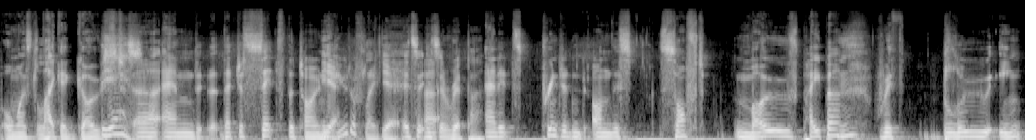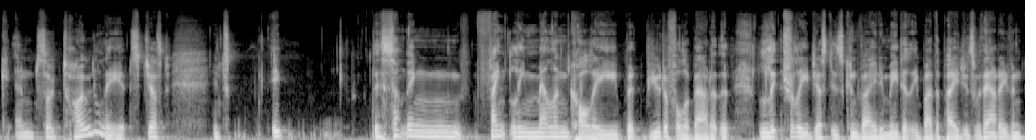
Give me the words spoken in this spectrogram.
almost like a ghost. Yes. Uh, and that just sets the tone beautifully. Yeah, it's a- it's a ripper. And it's printed on this soft mauve paper Mm-hmm. with blue ink. And so tonally, it's just, it's, it, there's something faintly melancholy but beautiful about it that literally just is conveyed immediately by the pages without even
